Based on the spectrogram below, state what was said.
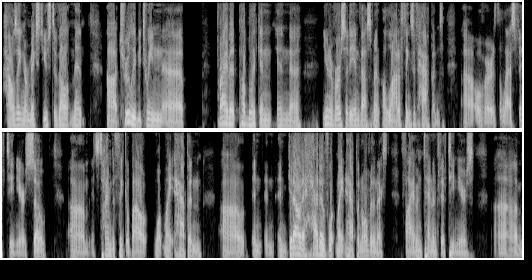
housing or mixed use development, truly between private, public, and, and university investment, a lot of things have happened uh, over the last 15 years. So um, it's time to think about what might happen uh, and, and, and get out ahead of what might happen over the next 5 and 10 and 15 years um,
